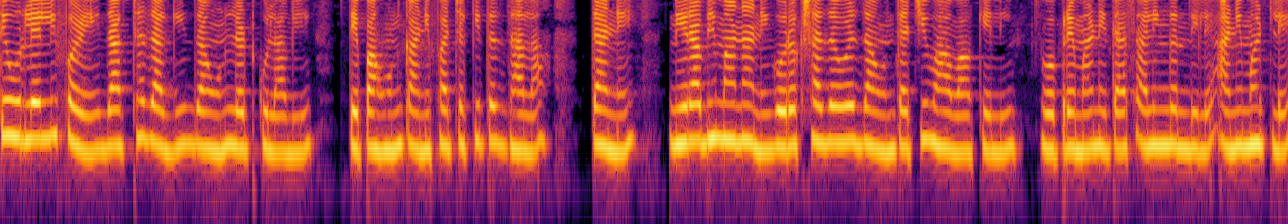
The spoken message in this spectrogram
ती उरलेली फळे जागच्या जागी जाऊन लटकू लागली. ते पाहून कानिफा चकितच झाला. त्याने निराभिमानाने गोरक्षाजवळ जाऊन त्याची वाहवा केली व प्रेमाने त्यास आलिंगन दिले आणि म्हटले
